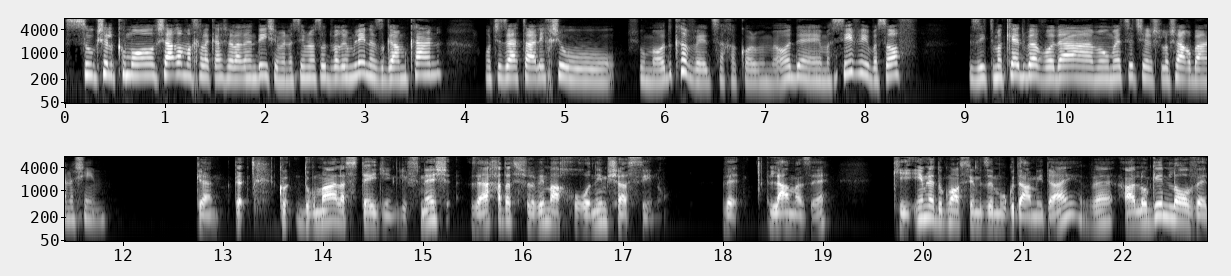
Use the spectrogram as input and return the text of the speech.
סוג של כמו שאר המחלקה של R&D שמנסים לעשות דברים lean אז גם כאן למרות שזה התהליך שהוא שהוא מאוד כבד סך הכל ומאוד אה, מסיבי בסוף זה התמקד בעבודה מאומצת של שלושה ארבעה אנשים. כן, כן, דוגמה על ה staging לפני ש... זה היה אחד השלבים האחרונים שעשינו. ולמה זה? כי אם לדוגמה עושים את זה מוקדם מדי וה login לא עובד.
